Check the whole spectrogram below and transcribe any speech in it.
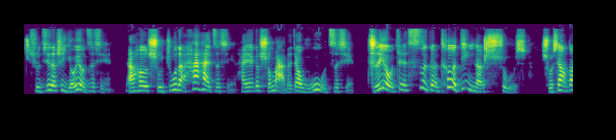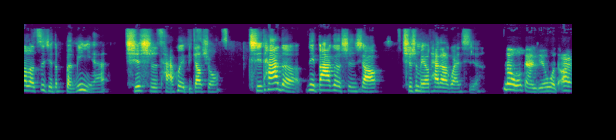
属鸡的是酉酉字形，然后属猪的亥亥字形，还有一个属马的叫午午字形。只有这四个特定的属属相到了自己的本命年，其实才会比较凶，其他的那八个生肖其实没有太大的关系。那我感觉我的二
